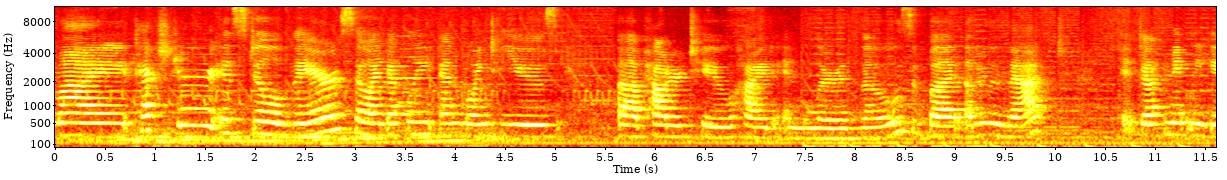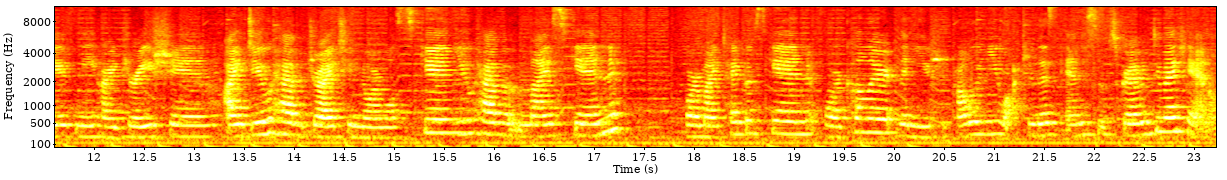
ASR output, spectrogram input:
my texture is still there, so I definitely am going to use uh, powder to hide and blur those, but other than that, it definitely gave me hydration. I do have dry to normal skin. You have my skin or my type of skin or color, then you should probably be watching this and subscribing to my channel.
